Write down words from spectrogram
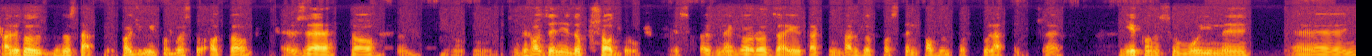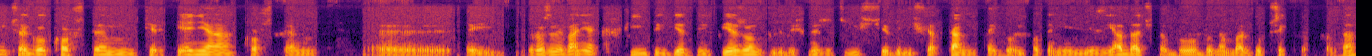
ale to zostawmy. Chodzi mi po prostu o to, że to mm, wychodzenie do przodu jest pewnego rodzaju takim bardzo postępowym postulatem, że nie konsumujmy e, niczego kosztem cierpienia, kosztem E, tej rozlewania krwi tych biednych zwierząt, gdybyśmy rzeczywiście byli świadkami tego i potem mieli je zjadać, to byłoby nam bardzo przykro, prawda?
